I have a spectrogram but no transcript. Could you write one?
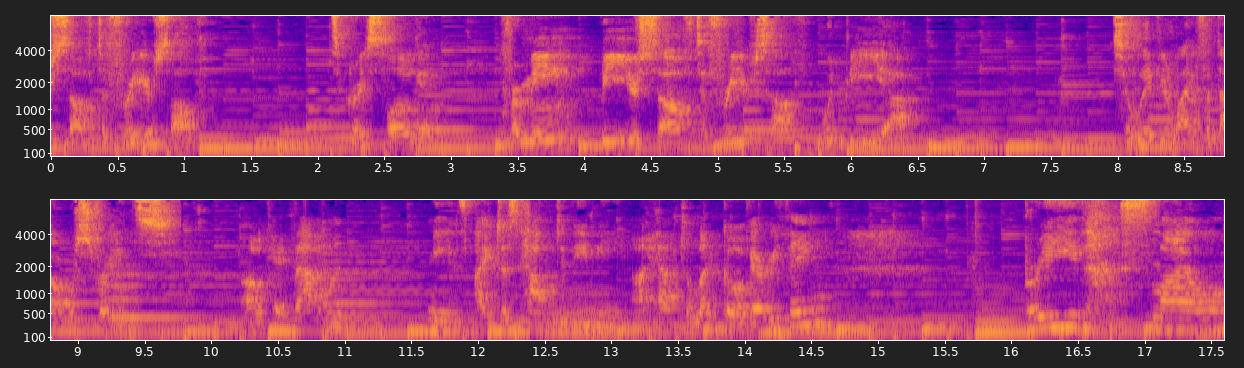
yourself to free yourself. It's a great slogan. For me, be yourself to free yourself would be uh, to live your life without restraints. Okay, that one means I just have to be me. I have to let go of everything, breathe, smile.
